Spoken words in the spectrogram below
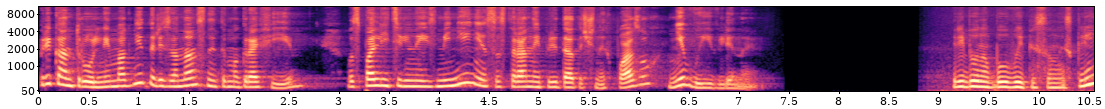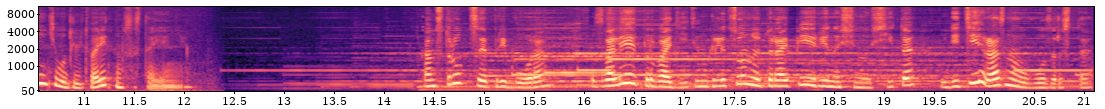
При контрольной магнитно-резонансной томографии воспалительные изменения со стороны придаточных пазух не выявлены. Ребенок был выписан из клиники в удовлетворительном состоянии. Конструкция прибора позволяет проводить ингаляционную терапию риносинусита у детей разного возраста,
